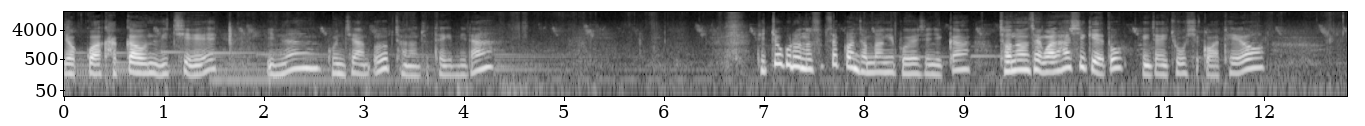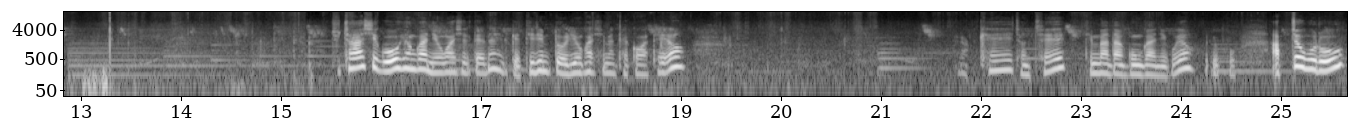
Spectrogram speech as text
역과 가까운 위치에 있는 곤지암읍 전원주택입니다. 뒤쪽으로는 숲세권 전망이 보여지니까 전원 생활 하시기에도 굉장히 좋으실 것 같아요. 주차하시고 현관 이용하실 때는 이렇게 디딤돌 이용하시면 될 것 같아요. 이렇게 전체 뒷마당 공간이고요. 그리고 앞쪽으로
